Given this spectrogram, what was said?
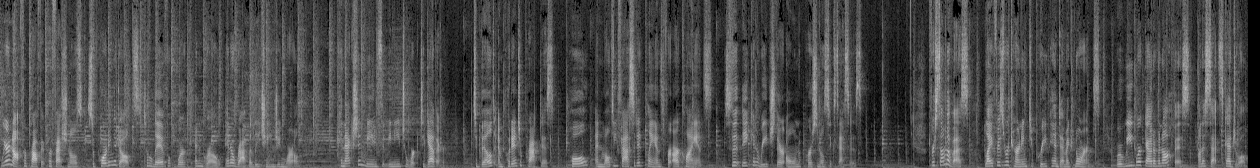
We are not for profit professionals supporting adults to live, work, and grow in a rapidly changing world. Connection means that we need to work together to build and put into practice whole and multifaceted plans for our clients so that they can reach their own personal successes. For some of us, life is returning to pre pandemic norms, where we work out of an office on a set schedule.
